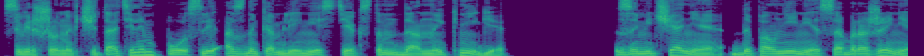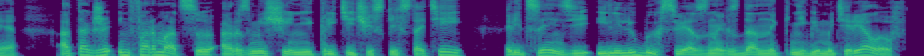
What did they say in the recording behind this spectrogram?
совершенных читателем после ознакомления с текстом данной книги. Замечания, дополнения, соображения, а также информацию о размещении критических статей, рецензий или любых связанных с данной книгой материалов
